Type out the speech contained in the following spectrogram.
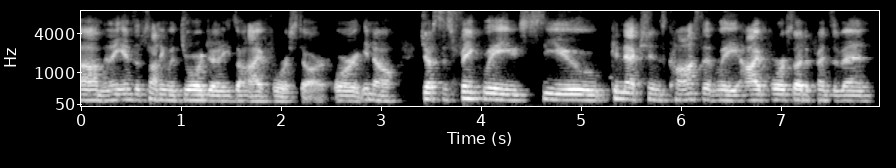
Um, and he ends up signing with Georgia and he's a high four star. Or, you know, Justice Finkley, CU connections constantly, high four star defensive end,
